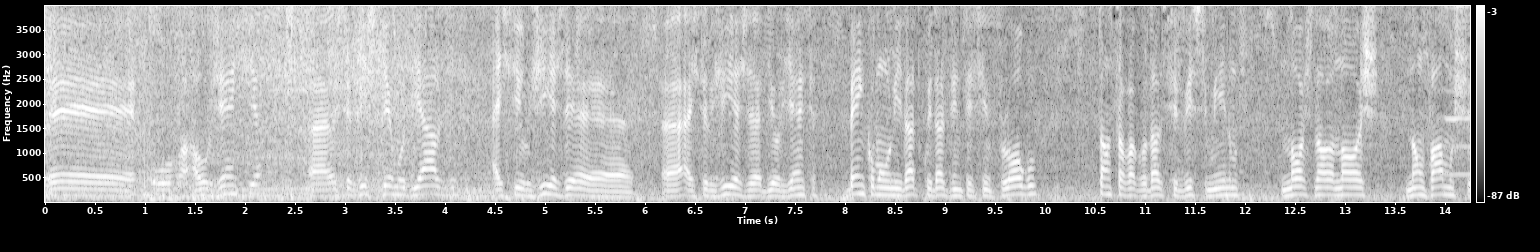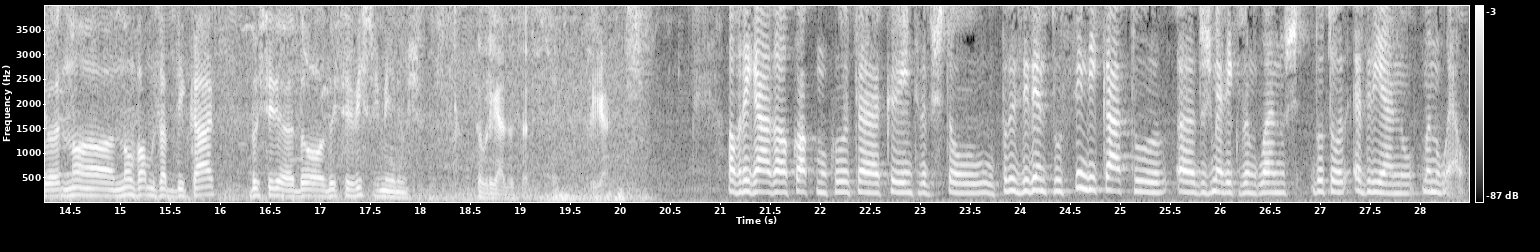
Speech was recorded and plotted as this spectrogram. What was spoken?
é, a urgência, é, os serviços de hemodiálise, as cirurgias de, é, as cirurgias de urgência, bem como a unidade de cuidados intensivos. Logo, estão salvaguardados os serviços mínimos. Nós, nós, nós não, vamos, não, não vamos abdicar dos, do, dos serviços mínimos. Muito obrigado, doutor. Sim. Obrigado. Obrigada ao Coque Mucuta, que entrevistou o presidente do Sindicato uh, dos Médicos Angolanos, Dr. Adriano Manuel.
